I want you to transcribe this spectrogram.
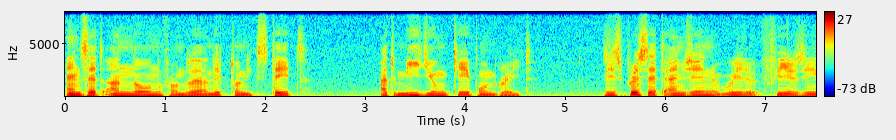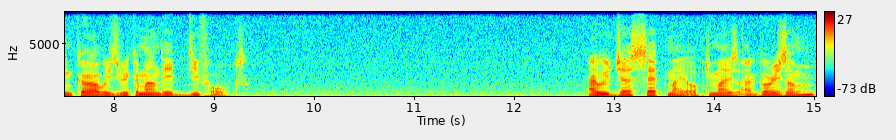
and set unknown from the electronic state at medium k-point grade. This preset engine will fill the INCAR with recommended default. I will just set my optimized algorithm.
